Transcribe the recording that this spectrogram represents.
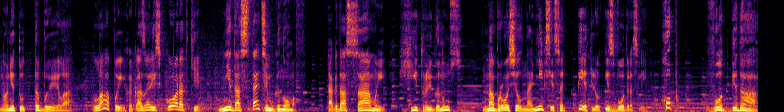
Но не тут-то было. Лапы их оказались короткие. Не достать им гномов. Тогда самый хитрый гнус набросил на Миксиса петлю из водорослей. Хоп! Вот беда!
